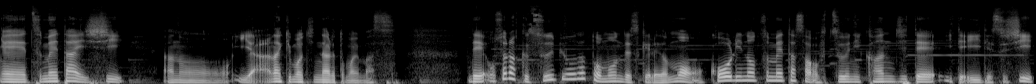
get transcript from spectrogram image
えー冷たいし、あのー嫌な気持ちになると思います。で、おそらく数秒だと思うんですけれども、氷の冷たさを普通に感じていていいですし、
